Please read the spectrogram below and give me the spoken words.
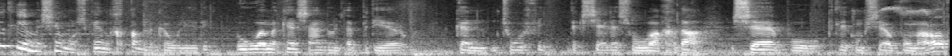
قالت لي ماشي مشكل نخطب لك اوليدي هو ما كانش عنده الأب ديالو. كان متوفي. داكشي علاش هو خدا شاب وقلت لكم شاب ومعروف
